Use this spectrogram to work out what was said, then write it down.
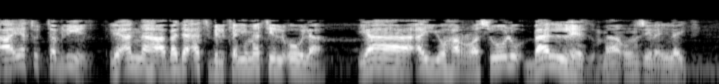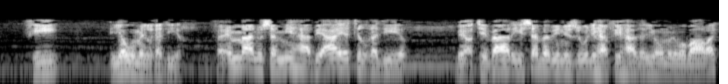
آية التبليغ لأنها بدأت بالكلمة الأولى. يا أيها الرسول بلغ ما أنزل إليك في يوم الغدير. فإما نسميها بآية الغدير باعتبار سبب نزولها في هذا اليوم المبارك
